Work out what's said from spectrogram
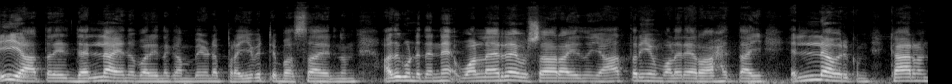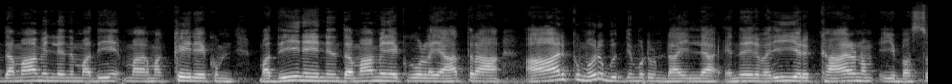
ഈ യാത്രയിൽ ദല്ല എന്ന് പറയുന്ന കമ്പനിയുടെ പ്രൈവറ്റ് ബസ്സായിരുന്നു. അതുകൊണ്ട് തന്നെ വളരെ ഉഷാറായിരുന്നു. യാത്രയും വളരെ റാഹത്തായി. എല്ലാവർക്കും കാരണം ദമാമിൽ നിന്ന് മദീ മക്കയിലേക്കും മദീനയിൽ നിന്ന് ദമാമിലേക്കുള്ള യാത്ര ആർക്കും ഒരു ബുദ്ധിമുട്ടുണ്ടായില്ല. എന്നതിൽ വലിയൊരു കാരണം ഈ ബസ്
